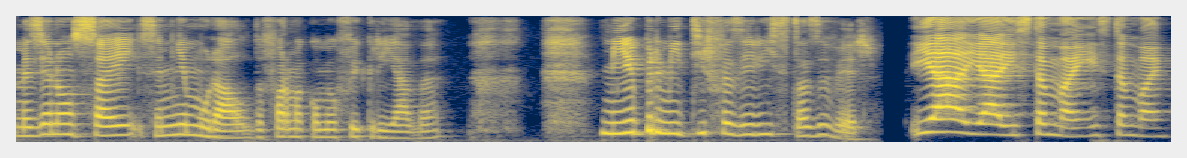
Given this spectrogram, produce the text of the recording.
mas eu não sei se a minha moral, da forma como eu fui criada, me ia permitir fazer isso, estás a ver? Ya, yeah, yeah, isso também, isso também.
